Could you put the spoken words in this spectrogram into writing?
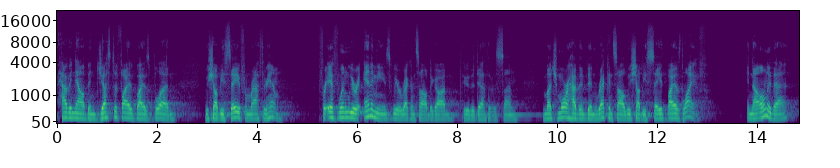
having now been justified by his blood, we shall be saved from wrath through him. For if when we were enemies, we were reconciled to God through the death of his Son, much more having been reconciled, we shall be saved by his life. And not only that,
